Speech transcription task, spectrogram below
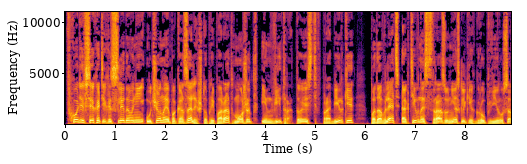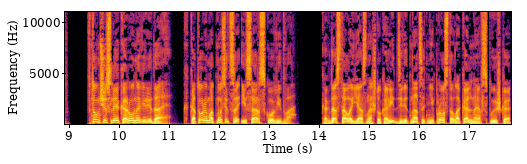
В ходе всех этих исследований ученые показали, что препарат может инвитро, то есть в пробирке, подавлять активность сразу нескольких групп вирусов, в том числе коронавиридая, к которым относится и SARS-CoV-2. Когда стало ясно, что COVID-19 не просто локальная вспышка,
